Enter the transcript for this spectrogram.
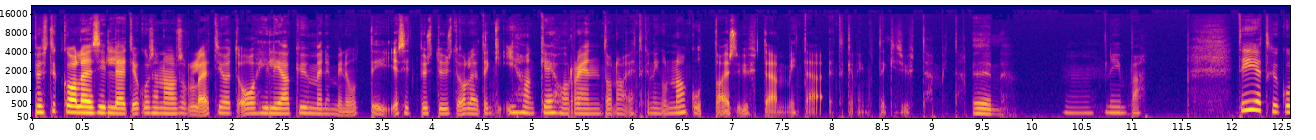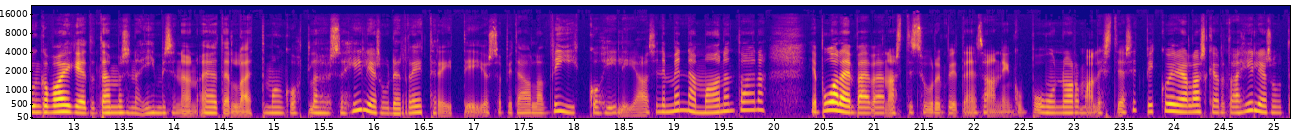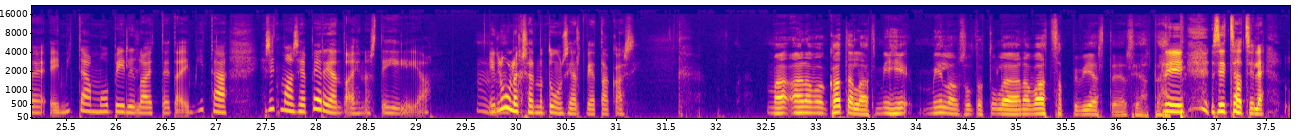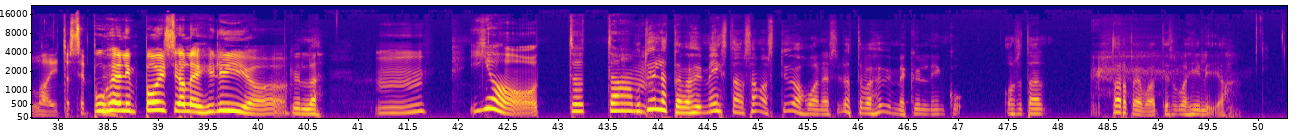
Pystytkö olemaan silleen, että joku sanoo sulle, että joo, että oo hiljaa 10 minuuttia, ja sitten pystyisit olemaan jotenkin ihan kehorentona, etkä niinku nakuttaisi yhtään mitään, etkä niinku tekisi yhtään mitään. En. Mm, niinpä. Tiedätkö, kuinka vaikeaa tämmöisenä ihmisenä on ajatella, että mä oon kohta lähdössä hiljaisuuden retriittiin, jossa pitää olla viikko hiljaa. Sinne mennään maanantaina ja puoleen päivään asti suurin piirtein saa niin kuin puhua normaalisti. Ja sitten pikkuhiljaa laskeudutaan hiljaisuuteen, ei mitään mobiililaitteita, ei mitään. Ja sitten mä oon siellä perjantaihin asti hiljaa. Mm. Niin luuleeko että mä tuun sieltä vielä takaisin? Mä aina voin katella, että mihin, milloin sulta tulee aina WhatsApp-viestejä sieltä. Niin, ja sit sä oot silleen, laita se puhelin pois ja ole hiljaa. Kyllä. Mm. Joo, tota... Mutta yllättävän hyvin, meistä on samassa työhuoneessa, yllättävän hyvin me kyllä niinku osataan tarpeen vaatia sulla hiljaa.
